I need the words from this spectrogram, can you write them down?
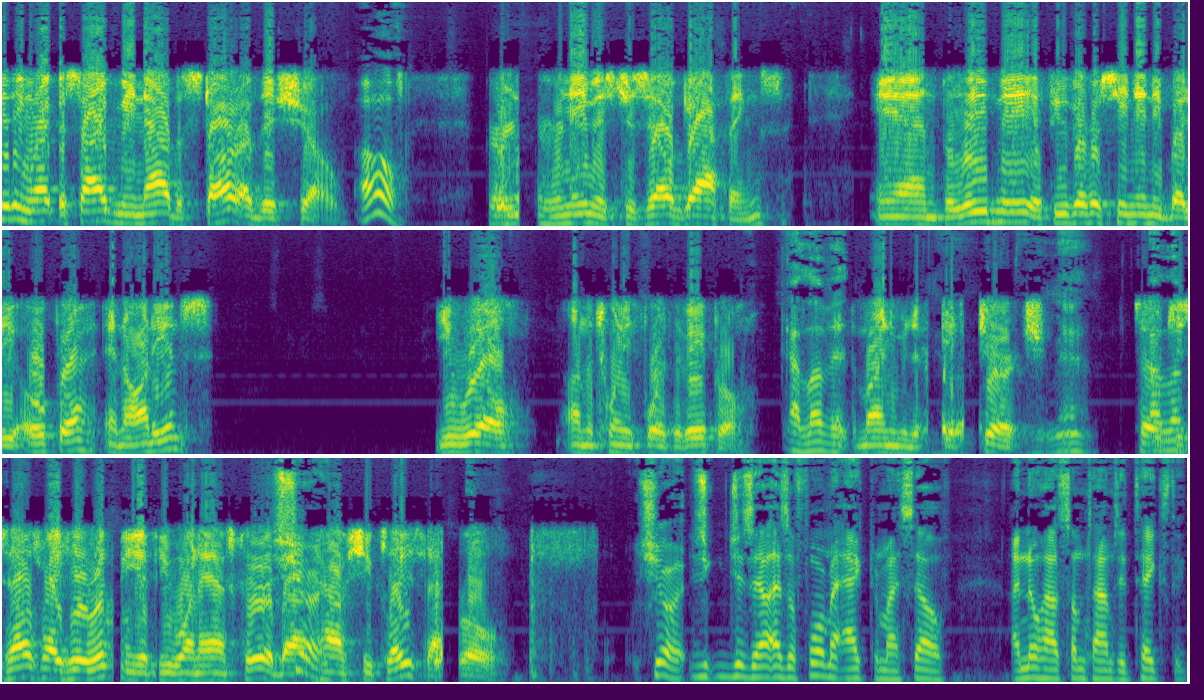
sitting right beside me now the star of this show. Oh. Her, her name is Giselle Gathings. And believe me, if you've ever seen anybody Oprah an audience, you will on the 24th of April I love at the Monument of Faith Church. Man. So Giselle's right here with me if you want to ask her about Sure. how she plays that role. Sure, Giselle. As a former actor myself, I know how sometimes it takes to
